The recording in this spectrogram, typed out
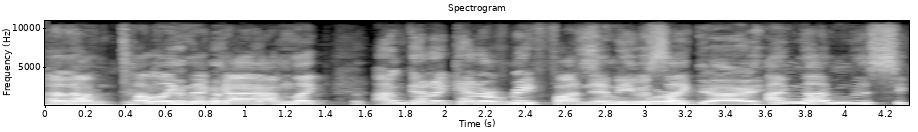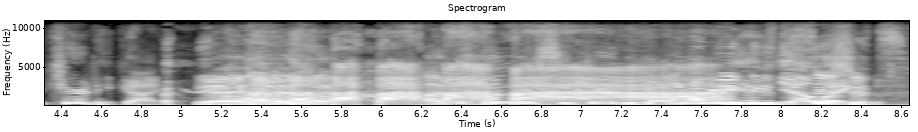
And I'm telling the guy, "I'm like, I'm gonna get a refund." and he was poor like, guy. I'm, I'm the security guy. yeah, yeah, yeah. I'm, I'm the security guy. Why are you yelling? decisions.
